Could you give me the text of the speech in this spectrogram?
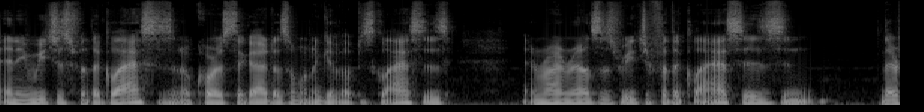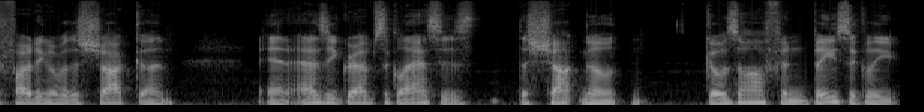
and he reaches for the glasses and of course the guy doesn't want to give up his glasses. And Ryan Reynolds is reaching for the glasses and they're fighting over the shotgun. And as he grabs the glasses, the shotgun goes off and basically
